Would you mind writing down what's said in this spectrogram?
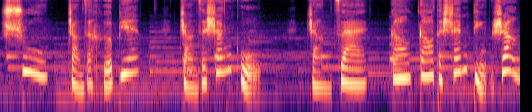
树长在河边，长在山谷，长在高高的山顶上。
